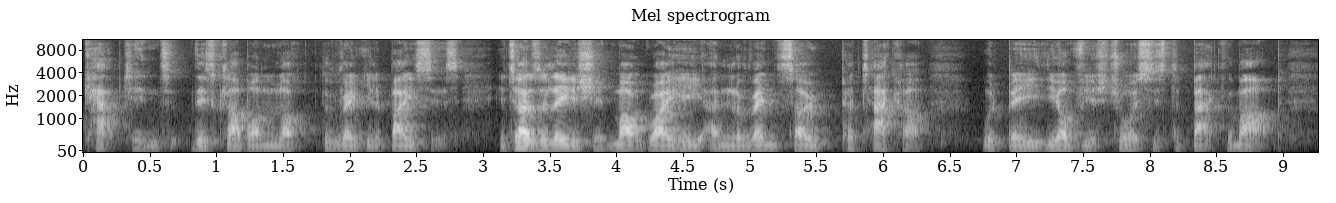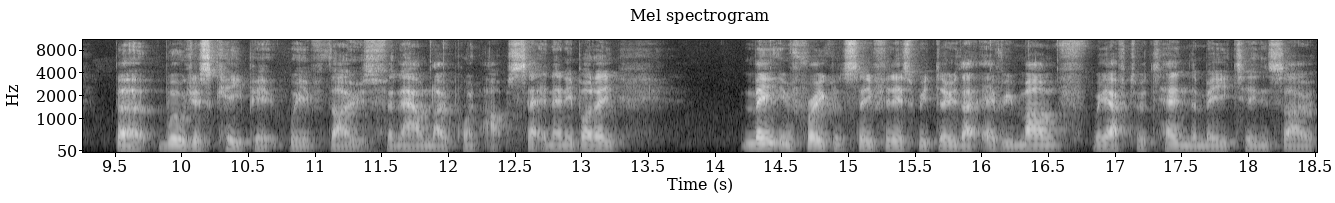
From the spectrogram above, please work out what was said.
captained this club on the regular basis. In terms of leadership, Marc Guehi and Lorenzo Patacca would be the obvious choices to back them up. But we'll just keep it with those for now. No point upsetting anybody. Meeting frequency for this, we do that every month. We have to attend the meeting, so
